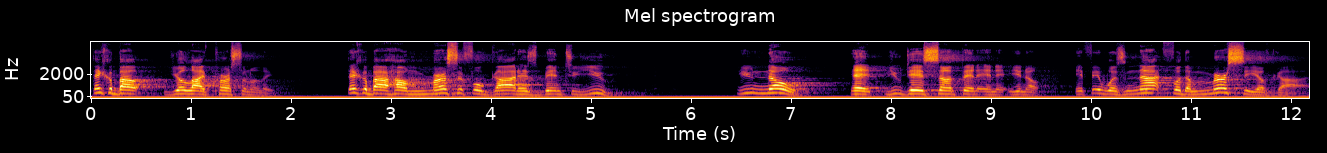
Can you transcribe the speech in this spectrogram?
Think about your life personally. Think about how merciful God has been to you. You know that you did something, and, you know, if it was not for the mercy of God,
